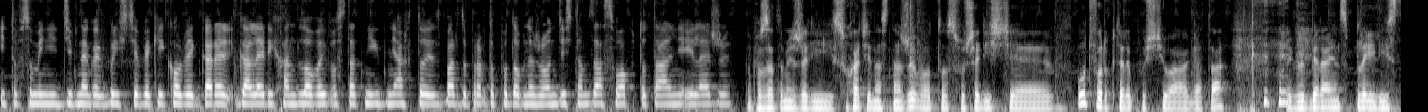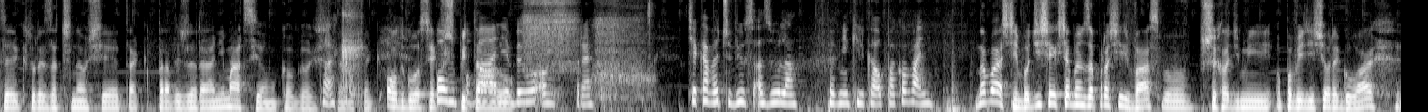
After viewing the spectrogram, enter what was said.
i to w sumie nic dziwnego, jak byliście w jakiejkolwiek galerii handlowej w ostatnich dniach, to jest bardzo prawdopodobne, że on gdzieś tam zasłabł totalnie i leży. No Poza tym, jeżeli słuchacie nas na żywo, to słyszeliście utwór, który puściła Agata, tak wybierając playlisty, który zaczynał się tak prawie że reanimacją kogoś. Tak. Tak, tak odgłos jak w szpitalu. Było ostre. Ciekawe, czy wiózł Azula. Pewnie kilka opakowań. No właśnie, bo dzisiaj chciałbym zaprosić was, bo przychodzi mi opowiedzieć o regułach, e,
